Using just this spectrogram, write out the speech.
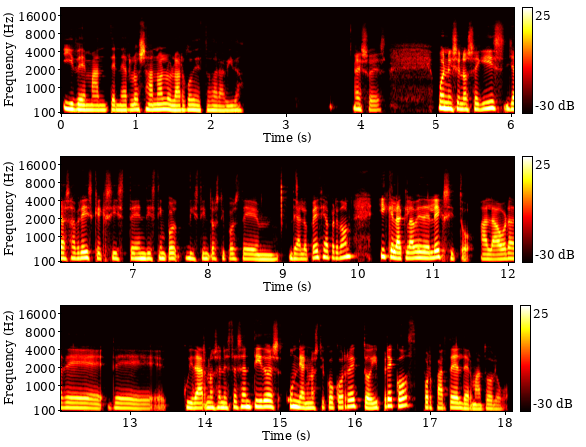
y de mantenerlo sano a lo largo de toda la vida. Eso es. Bueno, y si nos seguís, ya sabréis que existen distintos, tipos de, alopecia, perdón, y que la clave del éxito a la hora de cuidarnos en este sentido es un diagnóstico correcto y precoz por parte del dermatólogo.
